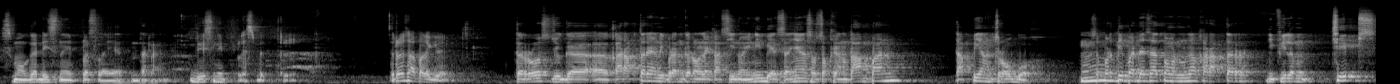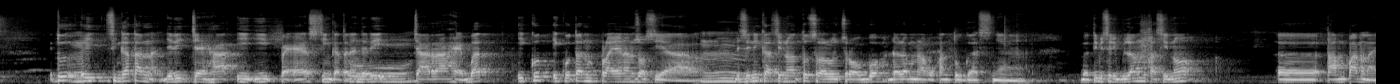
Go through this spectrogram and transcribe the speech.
Semoga Disney Plus lah ya, bentar lagi. Disney Plus betul. Terus apa lagi? Terus juga eh, karakter yang diperankan oleh Kasino ini biasanya sosok yang tampan tapi yang ceroboh. Seperti pada saat memerankan karakter di film Chips itu eh, singkatan jadi C H I I P S singkatannya dari cara hebat ikut-ikutan pelayanan sosial. Di sini Kasino tuh selalu ceroboh dalam melakukan tugasnya. Berarti bisa dibilang Kasino eh, tampan lah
